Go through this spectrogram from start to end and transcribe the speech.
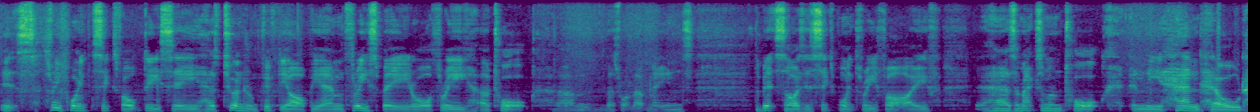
it's 3.6 volt DC, has 250 RPM, 3 speed or 3 uh, torque, um, that's what that means. The bit size is 6.35. It has a maximum torque in the handheld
